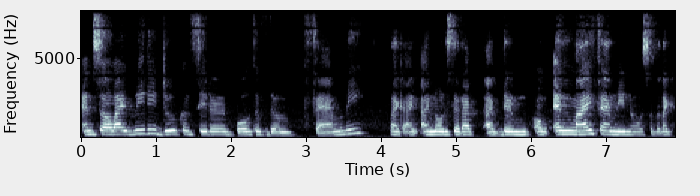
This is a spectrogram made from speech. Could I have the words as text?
And so I really do consider both of them family. Like I, I noticed that I've, I've them, um, and my family knows so that like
